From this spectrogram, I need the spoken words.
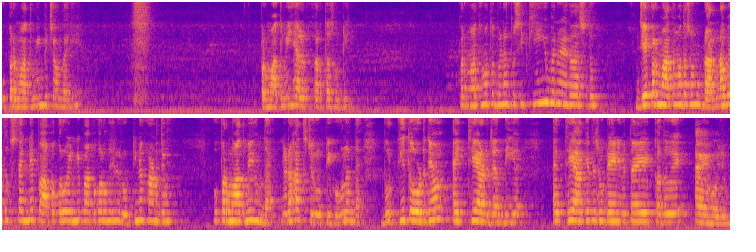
ਉਹ ਪਰਮਾਤਮਾ ਹੀ ਬਚਾਉਂਦਾ ਜੀ। ਪਰਮਾਤਮਾ ਹੀ ਹੈਲਪ ਕਰਦਾ ਤੁਹਾਡੀ। ਪਰਮਾਤਮਾ ਤੋਂ ਬਿਨਾ ਤੁਸੀਂ ਕੀ ਹੋ, ਮੈਨੂੰ ਐਂ ਤਾਂ ਦੱਸ ਦਿਓ। ਜੇ ਪਰਮਾਤਮਾ ਦਾ ਤੁਹਾਨੂੰ ਡਰ ਨਾ ਹੋਵੇ, ਤਾਂ ਤੁਸੀਂ ਤਾਂ ਇੰਨੇ ਪਾਪ ਕਰੋ, ਇੰਨੇ ਪਾਪ ਕਰੋ, ਕਿਸੇ ਨੂੰ ਰੋਟੀ ਨਾ ਖਾਣ ਦਿਓ। ਉਹ ਪਰਮਾਤਮਾ ਹੀ ਹੁੰਦਾ, ਜਿਹੜਾ ਹੱਥ 'ਚ ਰੋਟੀ ਖੋਹ ਲੈਂਦਾ। ਬੁਰਕੀ ਤੋੜ ਦਿਓ, ਇੱਥੇ ਅੜ ਜਾਂਦੀ ਹੈ। ਇੱਥੇ ਆ ਕੇ ਤੇ ਤੁਹਾਡੇ ਨਹੀਂ ਪਤਾ ਇਹ ਕਦੋਂ ਇਹ ਐ ਹੋ ਜਾਊ।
